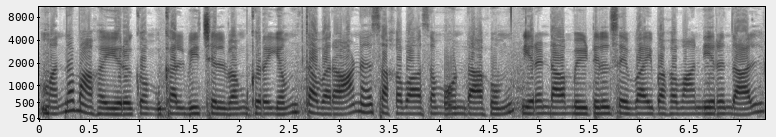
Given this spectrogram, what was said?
மந்தமாக இருக்கும். கல்வி செல்வம் குறையும். தவறான சகவாசம் உண்டாகும். இரண்டாம் வீட்டில் செவ்வாய் பகவான் இருந்தால்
